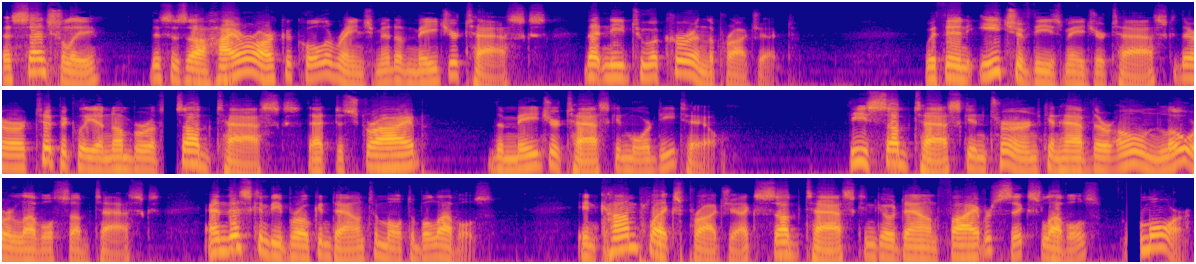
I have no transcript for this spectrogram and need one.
Essentially, this is a hierarchical arrangement of major tasks that need to occur in the project. Within each of these major tasks, there are typically a number of subtasks that describe the major task in more detail. These subtasks in turn can have their own lower level subtasks, and this can be broken down to multiple levels. In complex projects, subtasks can go down five or six levels or more.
